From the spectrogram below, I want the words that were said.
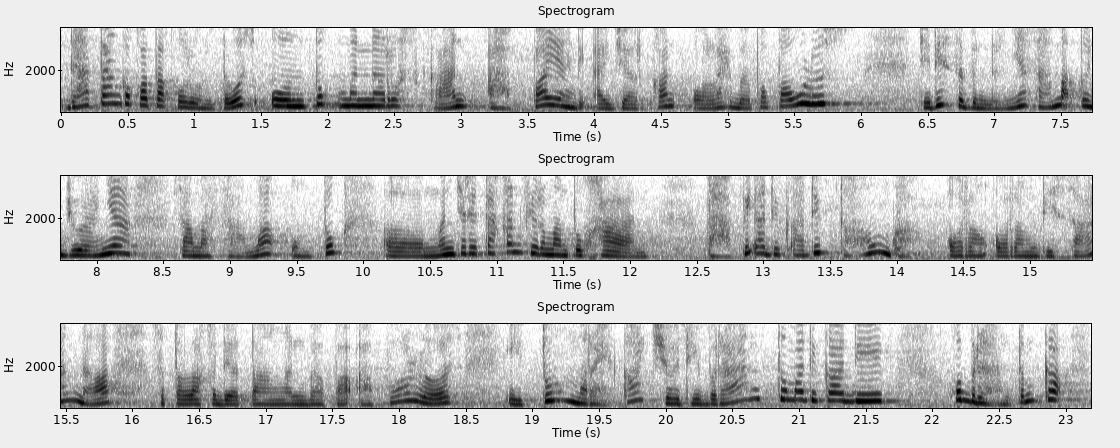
datang ke kota Korintus untuk meneruskan apa yang diajarkan oleh Bapak Paulus. Jadi sebenarnya sama tujuannya, sama-sama untuk e, menceritakan firman Tuhan. Tapi adik-adik tahu nggak orang-orang di sana setelah kedatangan Bapak Apolos itu mereka jadi berantem adik-adik. Kok berantem kak?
